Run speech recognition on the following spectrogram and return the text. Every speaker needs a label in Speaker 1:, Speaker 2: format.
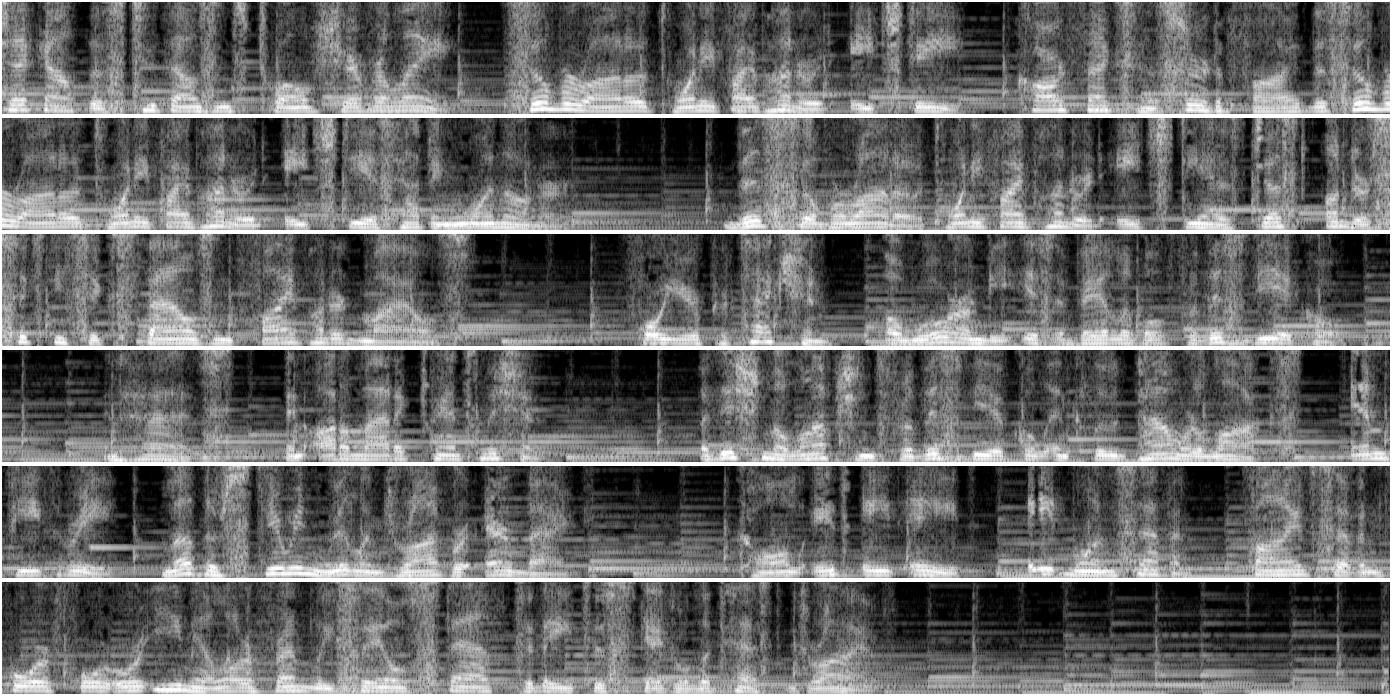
Speaker 1: Check out this 2012 Chevrolet Silverado 2500 HD. Carfax has certified the Silverado 2500 HD as having one owner. This Silverado 2500 HD has just under 66,500 miles. For your protection, a warranty is available for this vehicle and has an automatic transmission. Additional options for this vehicle include power locks, MP3, leather steering wheel and driver airbag. Call 888-817-5744 or email our friendly sales staff today to schedule a test drive.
